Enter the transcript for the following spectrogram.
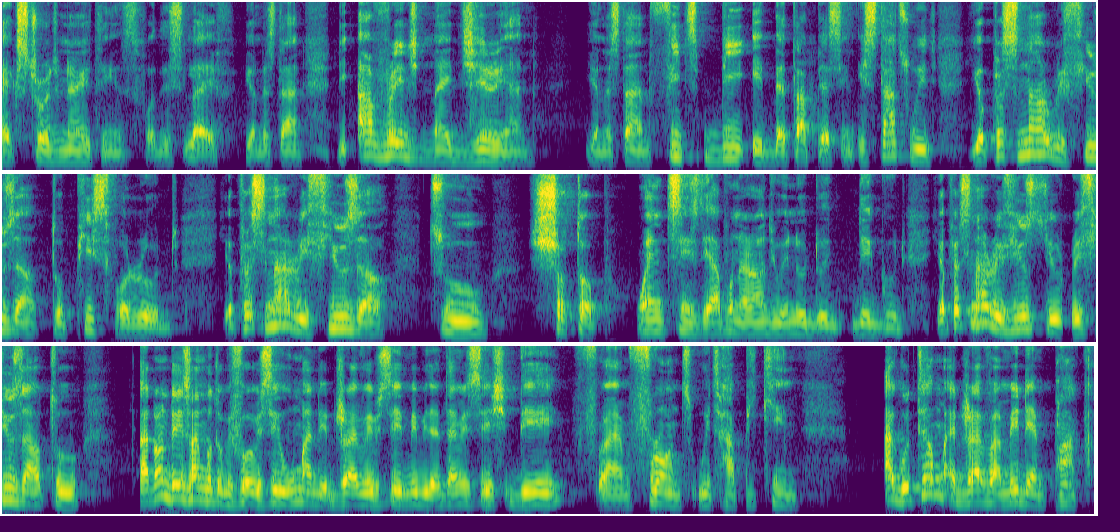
extraordinary things for this life. You understand? The average Nigerian, you understand, fits be a better person. It starts with your personal refusal to peaceful road, your personal refusal to shut up when things they happen around you you do they good. Your personal refuse to refusal to I don't think motor before we say woman they drive, we say maybe the time we say she they um, front with her picking. I go tell my driver, make them park.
